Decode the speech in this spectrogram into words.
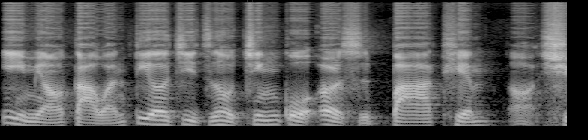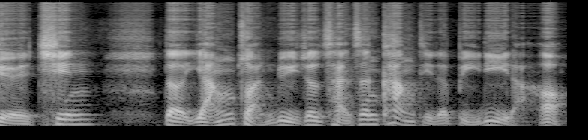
疫苗打完第二剂之后，经过二十八天啊，血清的阳转率就是产生抗体的比例啦，哈，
